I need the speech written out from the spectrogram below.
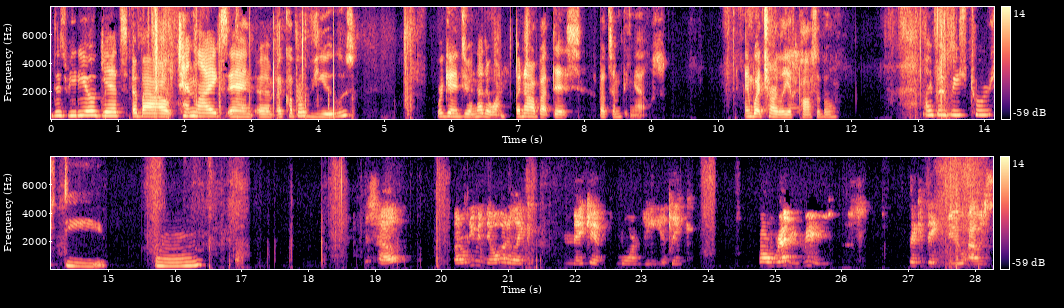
this video gets about ten likes and um, a couple views, we're gonna do another one, but not about this, about something else. And wet Charlie if possible. My baby's thirsty. Aww. This house, I don't even know how to like make it more neat. It's like already me. Like if they knew I was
